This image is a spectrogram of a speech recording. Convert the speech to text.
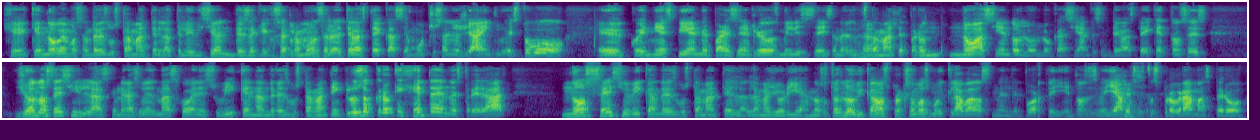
que, no vemos a Andrés Bustamante en la televisión. Desde que José Ramón salió de Tebasteca hace muchos años ya, estuvo eh, en ESPN, me parece, en el Río 2016, Andrés Bustamante, pero no haciendo lo, lo que hacía antes en Tebasteca. Entonces, yo no sé si las generaciones más jóvenes ubiquen a Andrés Bustamante. Incluso creo que gente de nuestra edad, no sé si ubica a Andrés Bustamante la, mayoría. Nosotros lo ubicamos porque somos muy clavados en el deporte y entonces veíamos estos programas, pero,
